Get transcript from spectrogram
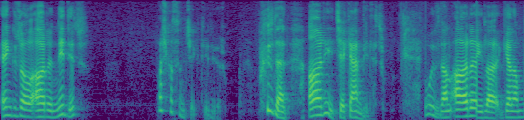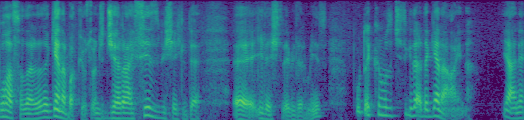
en güzel ağrı nedir? Başkasının çektiği diyorum. Bu yüzden ağrıyı çeken bilir. Bu yüzden ağrıyla gelen bu hastalarda da gene bakıyoruz. Önce cerrahisiz bir şekilde e, iyileştirebilir miyiz? Buradaki kırmızı çizgiler de gene aynı. Yani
